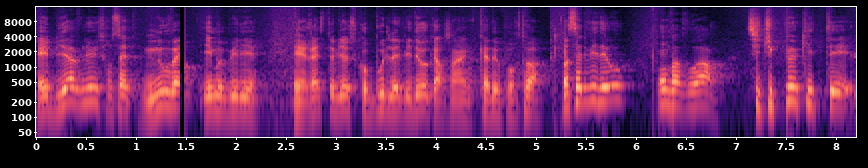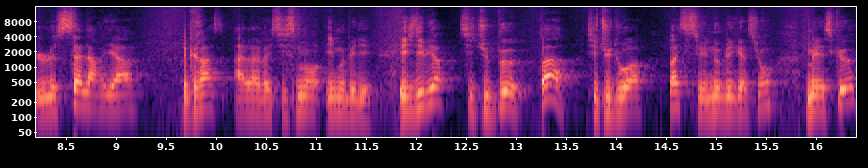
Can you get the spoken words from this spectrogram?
et bienvenue sur cette nouvelle immobilier. Et reste bien jusqu'au bout de la vidéo car j'ai un cadeau pour toi. Dans cette vidéo, on va voir si tu peux quitter le salariat grâce à l'investissement immobilier. Et je dis bien si tu peux, pas si tu dois, pas si c'est une obligation, mais est-ce que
